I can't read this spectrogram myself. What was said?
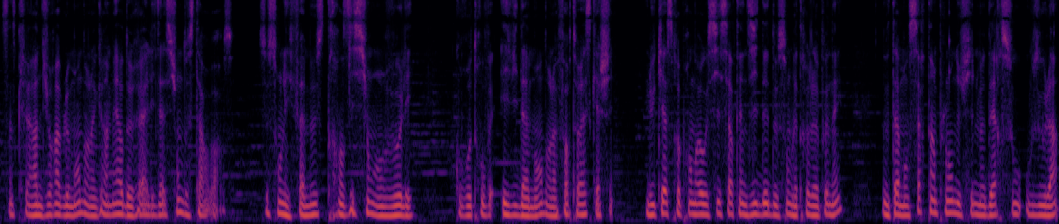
s'inscrira durablement dans la grammaire de réalisation de Star Wars. Ce sont les fameuses transitions en volée, qu'on retrouve évidemment dans la forteresse cachée. Lucas reprendra aussi certaines idées de son maître japonais, notamment certains plans du film d'Ersu Uzula,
